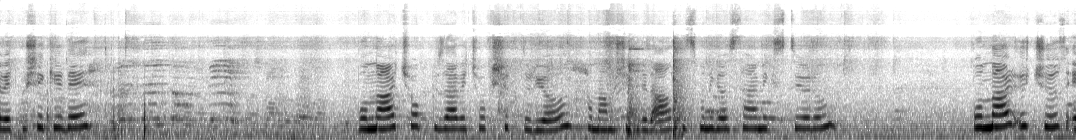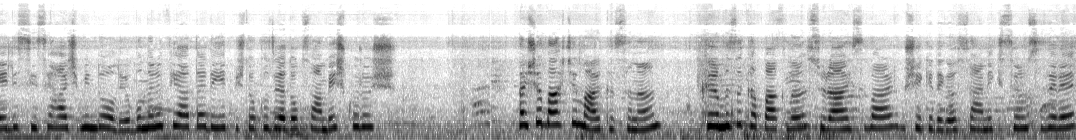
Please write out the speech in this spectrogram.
Evet bu şekilde. Bunlar çok güzel ve çok şık duruyor. Hemen bu şekilde de alt kısmını göstermek istiyorum. Bunlar 350 cc hacminde oluyor. Bunların fiyatları da 79 lira 95 kuruş. Paşa Bahçe markasının kırmızı kapaklı sürahisi var. Bu şekilde göstermek istiyorum sizlere.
